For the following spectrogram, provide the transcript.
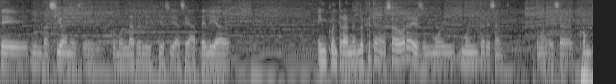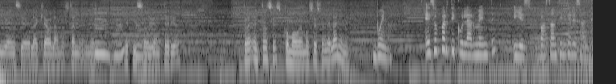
de invasiones, de cómo la religiosidad se ha peleado, encontrarnos lo que tenemos ahora es muy, muy interesante como esa convivencia de la que hablamos también en el episodio anterior. Pero entonces, ¿cómo vemos eso en el anime? Bueno, eso particularmente, y es bastante interesante,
